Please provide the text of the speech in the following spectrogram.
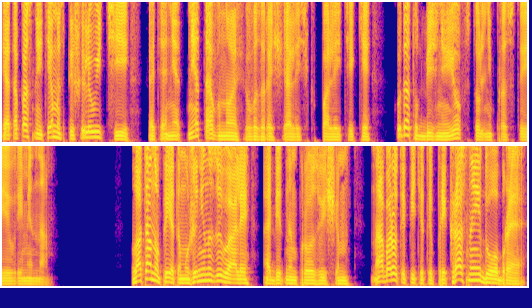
и от опасной темы спешили уйти, хотя нет-нет, а вновь возвращались к политике. Куда тут без нее в столь непростые времена? Латану при этом уже не называли обидным прозвищем. Наоборот, эпитеты прекрасная и добрая.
